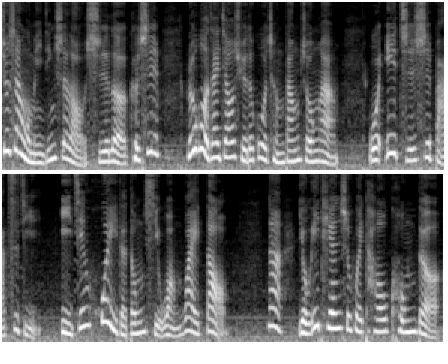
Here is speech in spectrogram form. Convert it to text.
就算我们已经是老师了，可是如果在教学的过程当中啊，我一直是把自己已经会的东西往外倒。那有一天是会掏空的，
